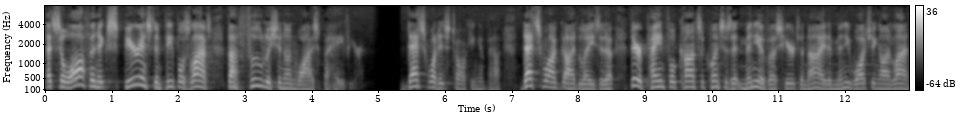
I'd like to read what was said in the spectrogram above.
that's so often experienced in people's lives by foolish and unwise behavior. That's what it's talking about. That's why God lays it up. There are painful consequences that many of us here tonight and many watching online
